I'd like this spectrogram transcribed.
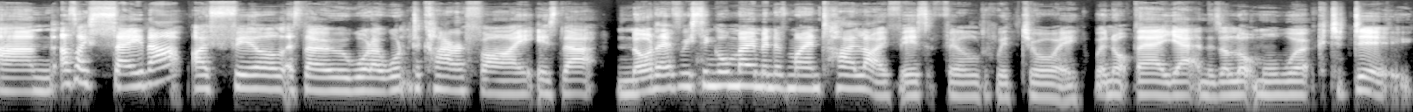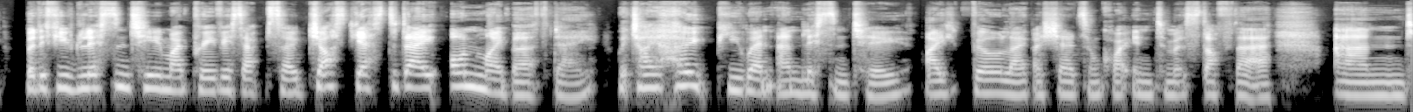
And as I say that, I feel as though what I want to clarify is that not every single moment of my entire life is filled with joy. We're not there yet, and there's a lot more work to do. But if you've listened to my previous episode just yesterday on my birthday, which I hope you went and listened to, I feel like I shared some quite intimate stuff there. And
